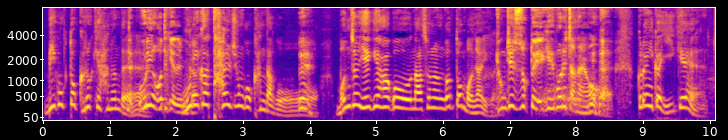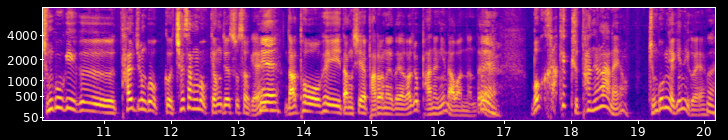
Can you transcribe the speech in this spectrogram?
미국도 그렇게 하는데 네. 우리는 어떻게 해야 됩니까? 우리가 탈중국 한다고 네. 먼저 얘기하고 나서는 건 또 뭐냐 이거예요. 경제 수석도 얘기해 버렸잖아요. 네. 그러니까 이게 중국이 그 탈중국 그 최상목 경제 수석의 네. 나토 회의 당시에 발언에 대해 가지고 반응이 나왔는데 네. 뭐 그렇게 규탄을 안 해요. 중국 얘기는 이거예요. 네.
